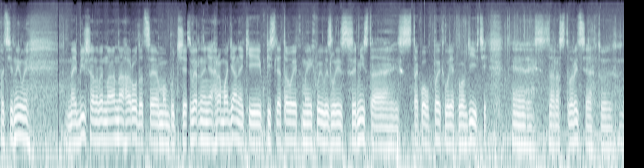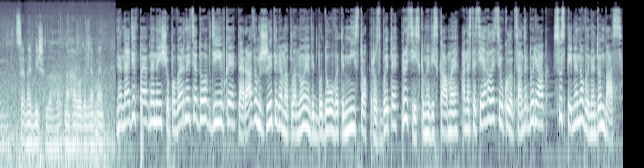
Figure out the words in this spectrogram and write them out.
оцінили. Найбільша на- нагорода це, мабуть, звернення громадян, які після того, як ми їх вивезли з міста, з такого пекла, як в Авдіївці, е, зараз твориться, то це найбільша нагорода для мене. Геннадій впевнений, що повернеться до Авдіївки та разом з жителями планує відбудовувати місто, розбите російськими військами. Анастасія Галасюк, Олександр Буряк, Суспільне новини Донбас.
